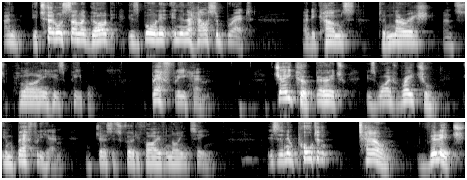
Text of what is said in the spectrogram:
and the eternal Son of God is born in, in a house of bread. And he comes to nourish and supply his people. Bethlehem. Jacob buried his wife Rachel in Bethlehem Genesis 35 19. This is an important town, village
